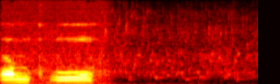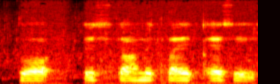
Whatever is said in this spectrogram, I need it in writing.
irgendwie so ist damit bald Essig.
